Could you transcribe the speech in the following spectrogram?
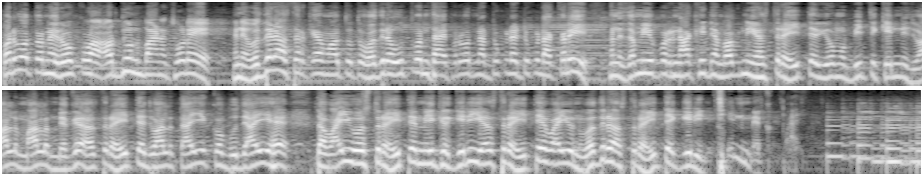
પર્વતોને રોકવા અર્જુન બાણ છોડે અને વજ્રાસ્ત્ર કહેવામાં આવતું તો વજ્ર ઉત્પન્ન થાય, પર્વતના ટુકડા ટુકડા કરી, અને જમીન ઉપર નાખીને અગ્નિ હસ્ત્ર હિતે વ્યોમ બીચ કિન્ની જ્વાલ માલ મેઘ અસ્ત્ર હિતે જ્વાલ તાઈ કો બુજાઈ હે, ત વાયુ અસ્ત્ર હિતે મેઘ, ગિરી અસ્ત્ર હિતે વાયુ વજ્ર અસ્ત્ર હિતે ગિરી, છીન મેઘ પાય.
